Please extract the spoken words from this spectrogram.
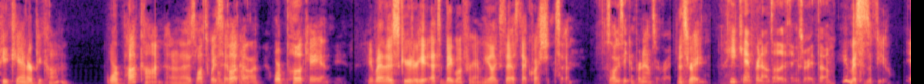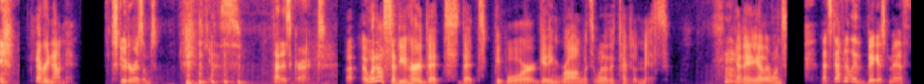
Pecan or pecan? Or pecan? I don't know. There's lots of ways to say that. One. pecan. Or pecan. Anybody know Scooter? He, that's a big one for him. He likes to ask that question. So As long as he can pronounce it right. that's right. He can't pronounce other things right, though. He misses a few every now and then. Scooterisms. yes, that is correct. Uh, what else have you heard that that people are getting wrong? What's what other types of myths? Hmm. Got any other ones? That's definitely the biggest myth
